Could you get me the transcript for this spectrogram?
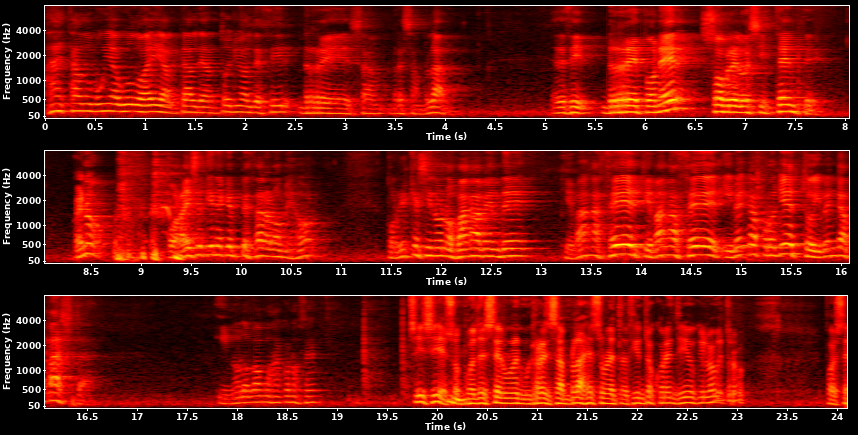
Ha estado muy agudo ahí, alcalde Antonio, al decir resamblar. Es decir, reponer sobre lo existente. Bueno, por ahí se tiene que empezar a lo mejor. Porque es que si no nos van a vender que van a hacer, que van a hacer, y venga proyecto, y venga pasta. Y no lo vamos a conocer. Sí, sí, eso puede ser un reensamblaje sobre 341 kilómetros, pues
